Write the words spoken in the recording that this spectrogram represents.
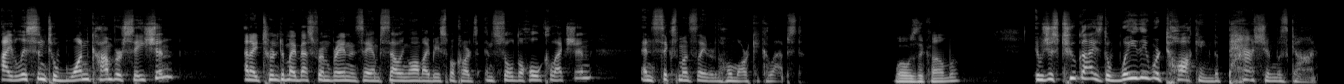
I listen to one conversation and I turn to my best friend Brandon and say, I'm selling all my baseball cards and sold the whole collection. And six months later, the whole market collapsed. What was the combo? It was just two guys. The way they were talking, the passion was gone.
